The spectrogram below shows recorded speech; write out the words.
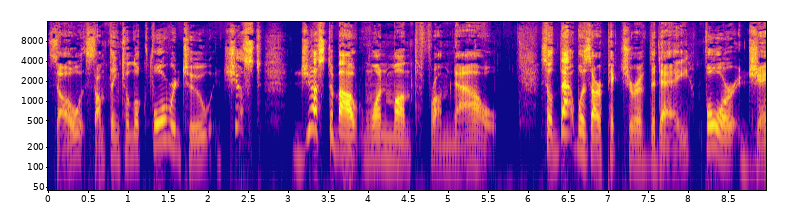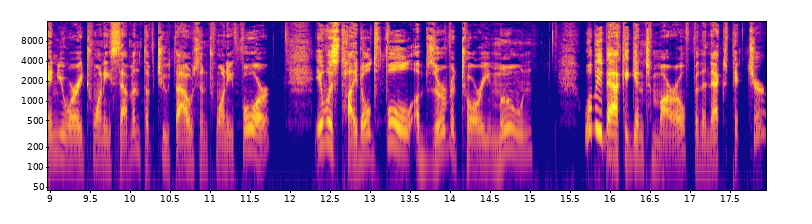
So something to look forward to just just about one month from now. So that was our picture of the day for January 27th of 2024. It was titled Full Observatory Moon. We'll be back again tomorrow for the next picture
